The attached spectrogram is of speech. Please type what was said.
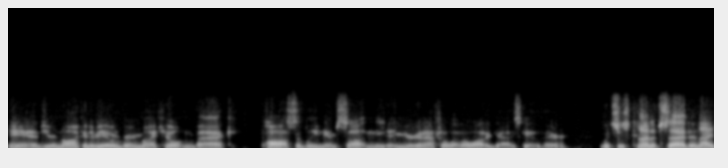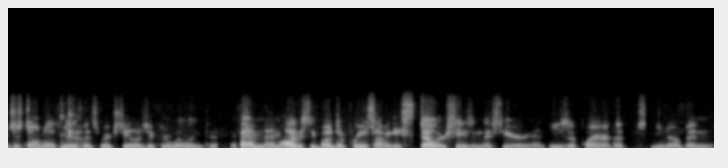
and you're not going to be able to bring Mike Hilton back. Possibly Cam Sutton, and you're going to have to let a lot of guys go there, which is kind of sad. And I just don't know if you're yeah. the Pittsburgh Steelers if you're willing to. If I'm them, obviously Bud Dupree is having a stellar season this year, and he's a player that's you know been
